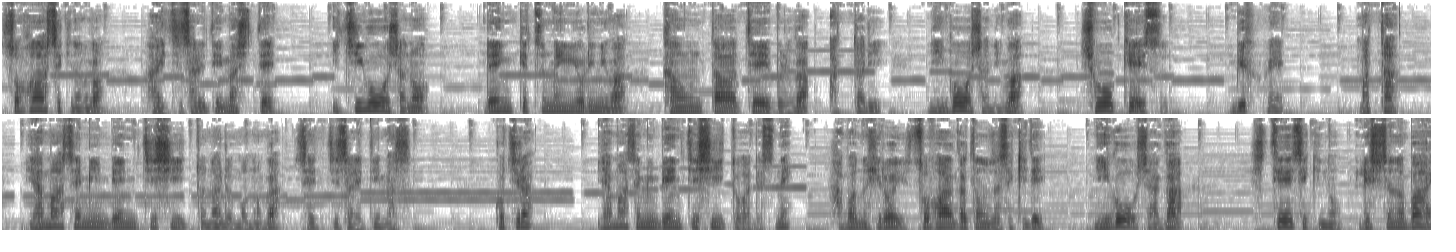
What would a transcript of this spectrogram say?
ソファー席などが配置されていまして、1号車の連結面寄りにはカウンターテーブルがあったり、2号車にはショーケース、ビュッフェ、また山セミベンチシートなるものが設置されています。こちら、山セミベンチシートはですね、幅の広いソファー型の座席で、2号車が指定席の列車の場合、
